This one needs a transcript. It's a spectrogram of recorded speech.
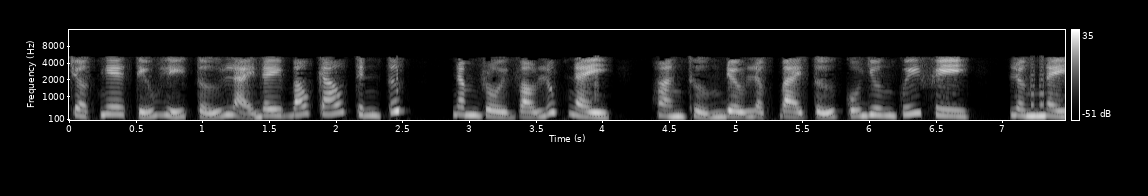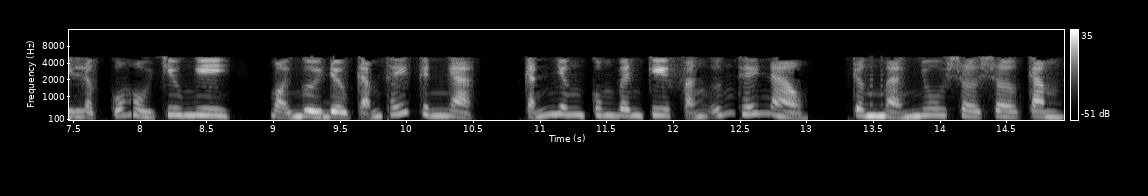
chợt nghe tiểu hỷ tử lại đây báo cáo tin tức, năm rồi vào lúc này, Hoàng thượng đều lật bài tử của Dương Quý Phi, lần này lật của Hồ Chiêu Nghi, mọi người đều cảm thấy kinh ngạc, cảnh nhân cung bên kia phản ứng thế nào, Trần Mạn Nhu sờ sờ cầm,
